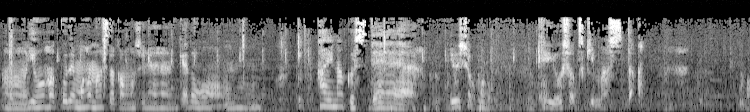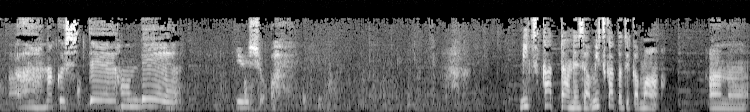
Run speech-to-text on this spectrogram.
うん、4泊でも話したかもしれへんけど、うん、一回なくして、よいしょ。栄養書つきました。ああ、なくして、ほんで、よいしょ。見つかったんですよ。見つかったというか、まあ、あの、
